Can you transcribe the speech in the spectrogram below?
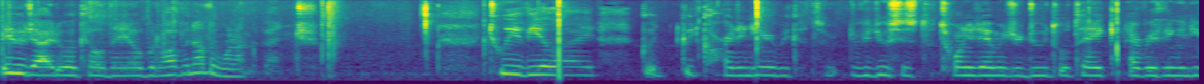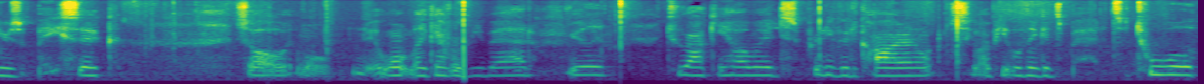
Maybe die to a Keldeo, but I'll have another one on the bench. Eviolite, good good card in here because it reduces the 20 damage your dudes will take. Everything in here is a basic, so it won't it won't like ever be bad really. Rocky Helmets, pretty good card. I don't see why people think it's bad. It's a tool,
